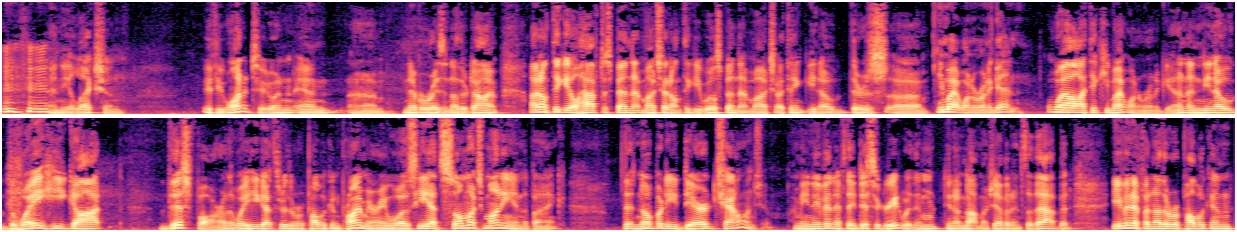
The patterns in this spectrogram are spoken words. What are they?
and the election if he wanted to, and and um, never raise another dime. I don't think he'll have to spend that much. I don't think he will spend that much. I think you know there's. Um, He might want to run again. well, I think he might want to run again. And, you know, the way he got this far, the way he got through the Republican primary was he had so much money in the bank that nobody dared challenge him. I mean, even if they disagreed with him, you know, not much evidence of that. But even if another Republican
